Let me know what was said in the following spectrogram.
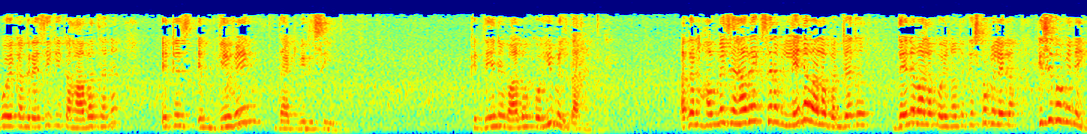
وہ ایک انگریزی کی کہاوت ہے نا it is in giving that we receive کہ دینے والوں کو ہی ملتا ہے۔ اگر ہم میں سے ہر ایک صرف لینے والا بن جائے تو دینے والا کوئی نہ تو کس کو ملے گا؟ کسی کو بھی نہیں۔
